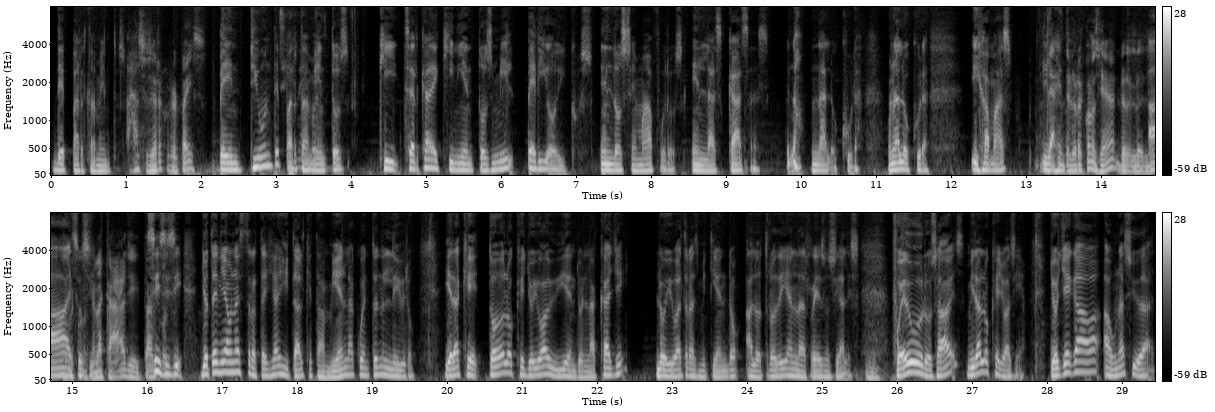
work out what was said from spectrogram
departamentos. Ah, eso se recorrió el país. 21 departamentos, cerca de 500 mil periódicos en los semáforos, en las casas. No, una locura, una locura. Y jamás Y la gente lo reconocía. Lo, lo- lo Ah, eso sí. en la calle y tal. Sí, sí, cosa. sí. Yo tenía una estrategia digital que también la cuento en el libro y era que todo lo que yo iba viviendo en la calle lo iba transmitiendo al otro día en las redes sociales. Fue duro, ¿sabes? Mira lo que yo hacía. Yo llegaba a una ciudad,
